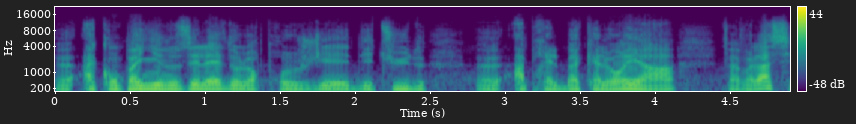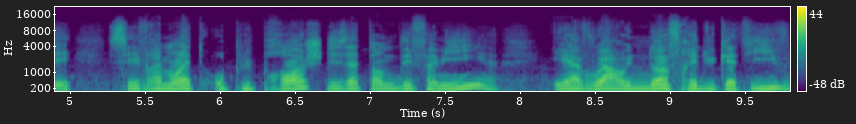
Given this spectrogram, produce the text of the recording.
euh, accompagner nos élèves dans leur projet d'études après le baccalauréat. Enfin voilà, c'est vraiment être au plus proche des attentes des familles et avoir une offre éducative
